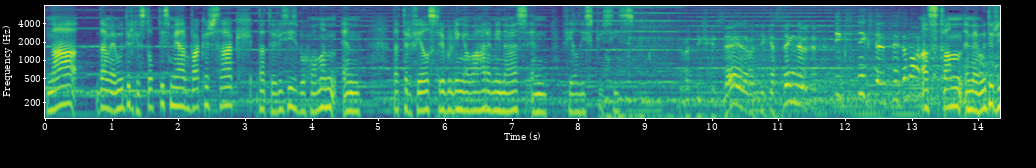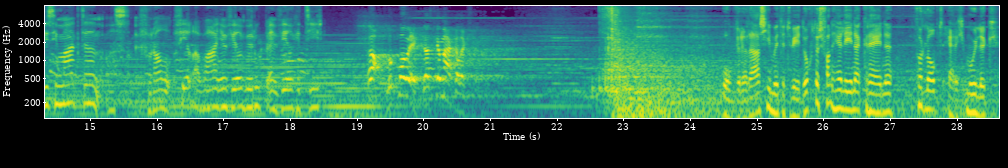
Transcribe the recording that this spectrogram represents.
nadat mijn moeder gestopt is met haar bakkerszaak, dat de ruzies begonnen en dat er veel strubbelingen waren in huis en veel discussies. Er wordt niks gezegd, er wordt niks gezegd, niks, niks. Als Twan en mijn moeder ruzie maakten, was vooral veel lawaai en veel geroep en veel getier. Ja, loop maar weg, dat is gemakkelijk. Ook de relatie met de twee dochters van Helena Krijnen verloopt erg moeilijk.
